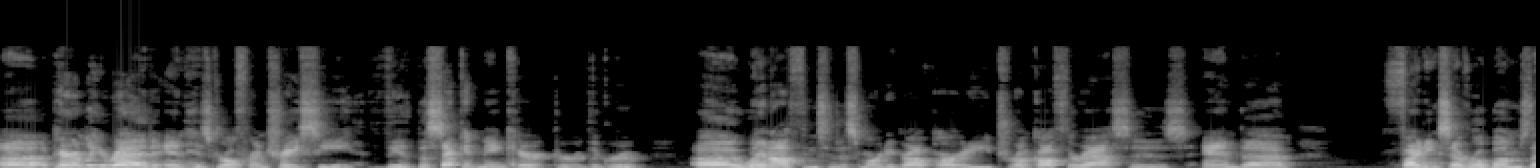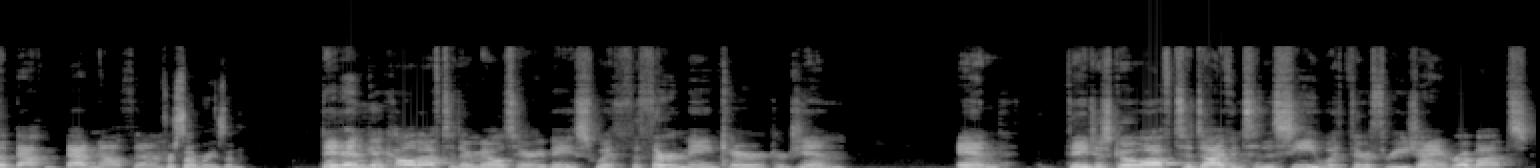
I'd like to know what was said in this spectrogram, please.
uh, apparently Red and his girlfriend Tracy, the, the second main character of the group, uh, went off into this Mardi Gras party, drunk off their asses, and uh, fighting several bums that bad- badmouth them. For some reason. They then get called off to their military base with the third main character, Jim, and they just go off to dive into the sea with their three giant robots,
